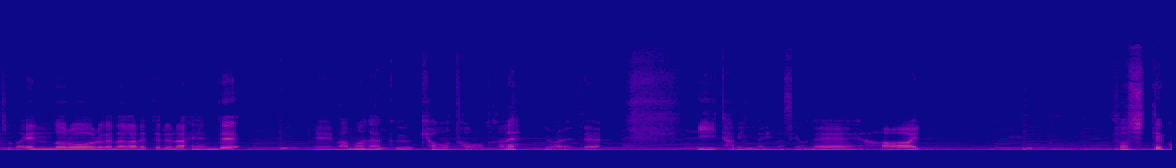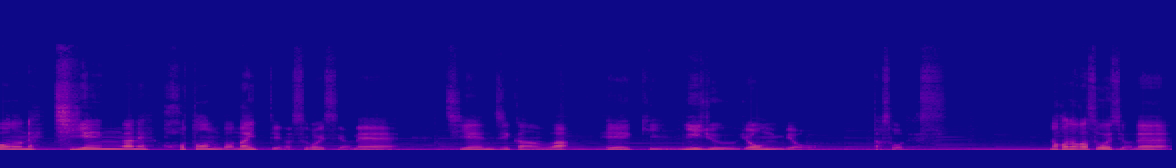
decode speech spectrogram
ちょっとエンドロールが流れてるらへんで、えー、間もなく京都とかね、言われて、いい旅になりますよね。はい。そしてこのね、遅延がね、ほとんどないっていうのすごいですよね。遅延時間は平均24秒だそうです。なかなかすごいですよね。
